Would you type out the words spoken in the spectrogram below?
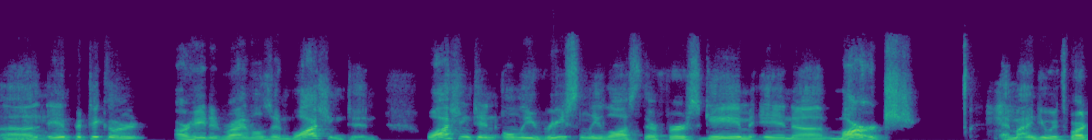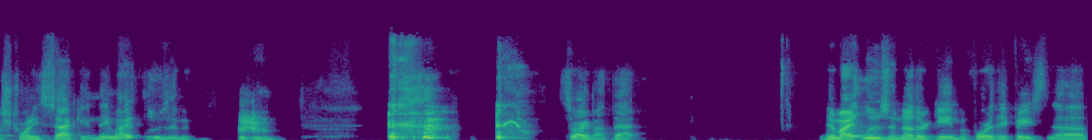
Uh, Mhm. In particular, our hated rivals in Washington. Washington only recently lost their first game in uh, March, and mind you, it's March 22nd. They might lose an. Sorry about that. They might lose another game before they face uh,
